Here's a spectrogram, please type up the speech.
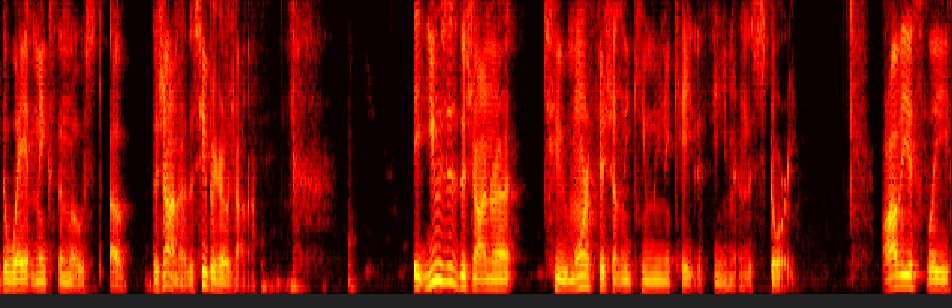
the way it makes the most of the genre, the superhero genre. It uses the genre to more efficiently communicate the theme and the story. Obviously,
